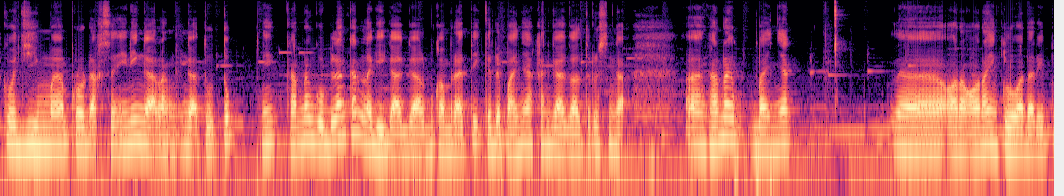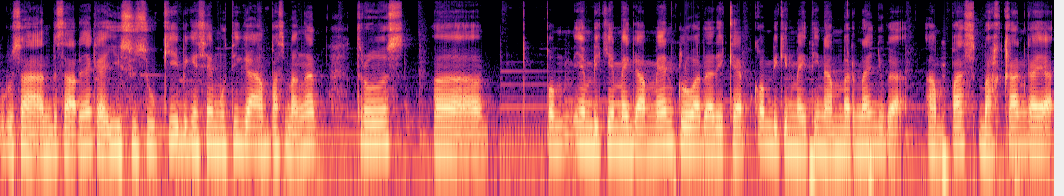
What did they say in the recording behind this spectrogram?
Kojima Production ini nggak nggak tutup nih, karena gue bilang kan lagi gagal. Bukan berarti ke depannya akan gagal terus nggak. Uh, karena banyak eh, orang-orang yang keluar dari perusahaan besarnya kayak Yu Suzuki bikin Shenmue 3 ampas banget terus eh, pem- yang bikin Mega Man keluar dari Capcom bikin Mighty Number 9 juga ampas. Bahkan kayak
